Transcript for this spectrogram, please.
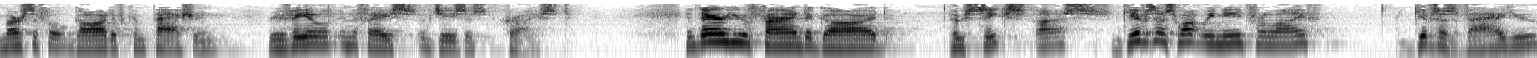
merciful God of compassion revealed in the face of Jesus Christ. And there you find a God who seeks us, gives us what we need for life, gives us value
